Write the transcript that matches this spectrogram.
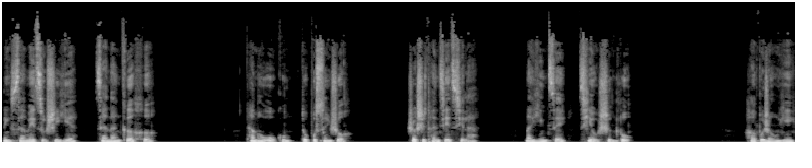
令三位祖师爷再难隔阂。他们武功都不算弱，若是团结起来，那淫贼岂有生路？好不容易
